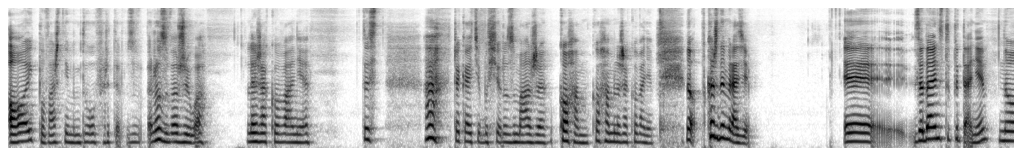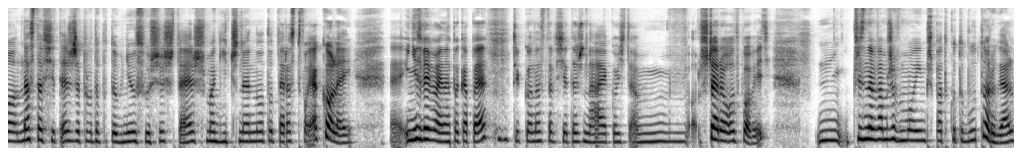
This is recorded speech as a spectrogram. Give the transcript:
oj, poważnie bym tą ofertę roz- rozważyła. Leżakowanie. To jest. Ach, czekajcie, bo się rozmarzę. Kocham, kocham leżakowanie. No, w każdym razie. E, zadając to pytanie, no nastaw się też, że prawdopodobnie usłyszysz też magiczne, no to teraz twoja kolej. E, I nie zwiewaj na PKP, tylko nastaw się też na jakąś tam szczerą odpowiedź. Mm, Przyznam wam, że w moim przypadku to był Torgal.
